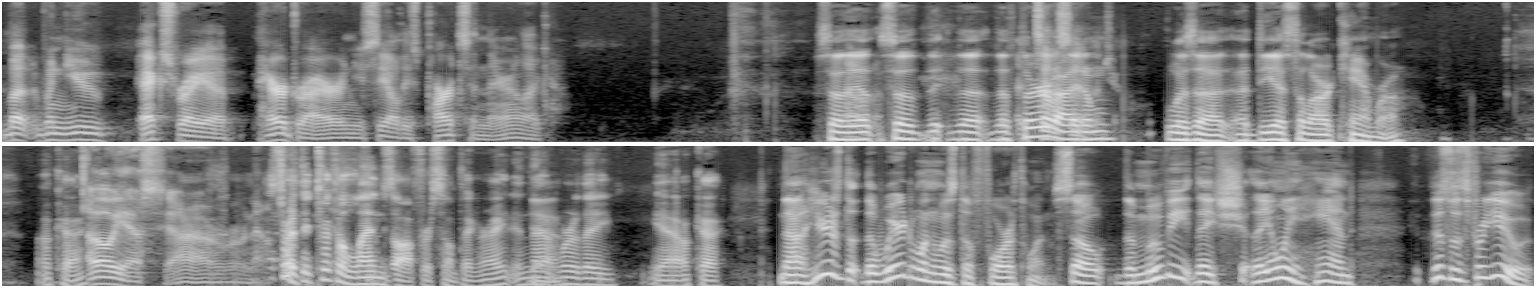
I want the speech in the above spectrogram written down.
But when you X-ray a hair dryer and you see all these parts in there, like So the so the the, the third item was a, a DSLR camera. Okay. oh yes, yeah, I remember now. That's right. They took the lens off or something, right? Isn't Yeah. that where they? Yeah. Okay. Now here's the the weird one was the fourth one. So the movie they sh- they only hand this was for you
